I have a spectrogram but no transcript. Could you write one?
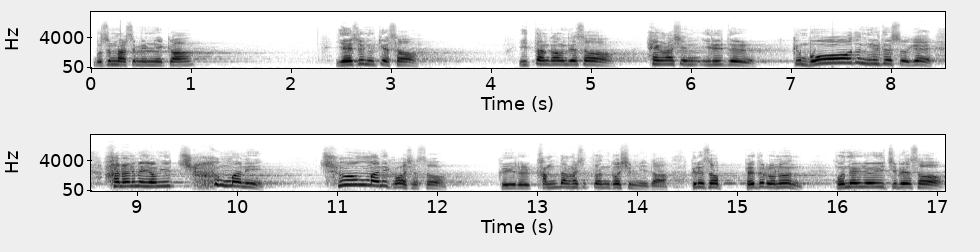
무슨 말씀입니까? 예수님께서 이 땅 가운데서 행하신 일들, 그 모든 일들 속에 하나님의 영이 충만히 충만히 거하셔서 그 일을 감당하셨던 것입니다. 그래서 베드로는 고넬료의 집에서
